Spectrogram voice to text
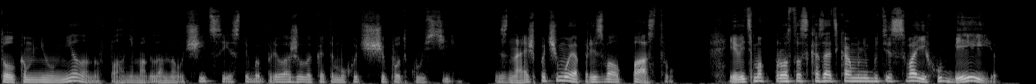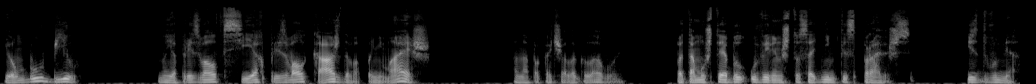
Толком не умела, но вполне могла научиться, если бы приложила к этому хоть щепотку усилий. Знаешь, почему я призвал паству? Я ведь мог просто сказать кому-нибудь из своих «убей ее», и он бы убил. Но я призвал всех, призвал каждого, понимаешь? Она покачала головой потому что я был уверен, что с одним ты справишься, и с двумя.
